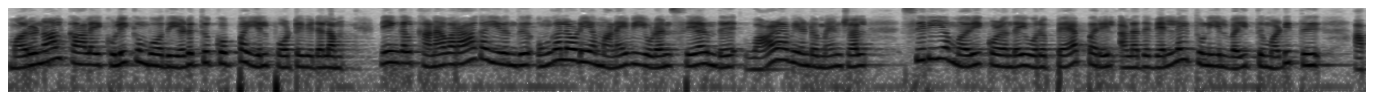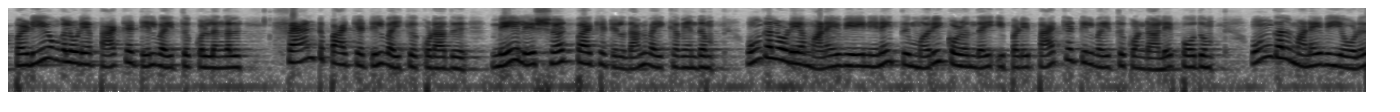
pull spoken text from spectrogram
மறுநாள் காலை குளிக்கும் போது எடுத்து குப்பையில் போட்டுவிடலாம் நீங்கள் கணவராக இருந்து உங்களுடைய மனைவியுடன் சேர்ந்து வாழ வேண்டுமென்றால் சிறிய மறி குழந்தை ஒரு பேப்பரில் அல்லது வெள்ளை துணியில் வைத்து மடித்து அப்படியே உங்களுடைய பாக்கெட்டில் வைத்துக் கொள்ளுங்கள். ஃபேண்ட் பாக்கெட்டில் வைக்கக்கூடாது மேலே ஷர்ட் பாக்கெட்டில் தான் வைக்க வேண்டும். உங்களுடைய மனைவியை நினைத்து மறி குழந்தை இப்படி பாக்கெட்டில் வைத்து கொண்டாலே போதும். உங்கள் மனைவியோடு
